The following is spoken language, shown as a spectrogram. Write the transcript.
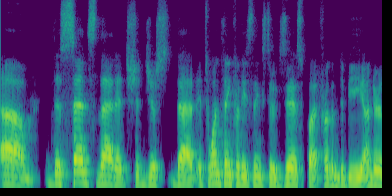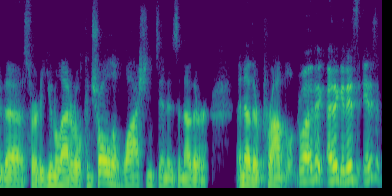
um, the sense that it should just that it's one thing for these things to exist, but for them to be under the sort of unilateral control of Washington is another another problem. Well, I think I think it is it isn't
